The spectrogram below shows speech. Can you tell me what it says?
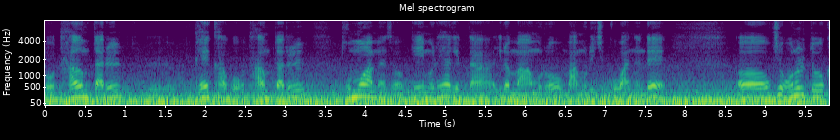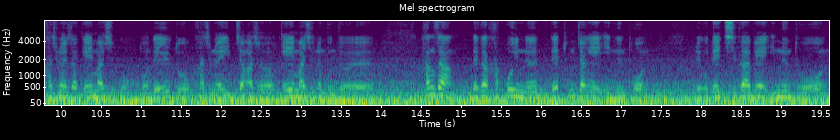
뭐 다음 달을 그 계획하고 다음 달을 도모하면서 게임을 해야겠다 이런 마음으로 마무리 짓고 왔는데 어 혹시 오늘도 카지노에서 게임하시고 또 내일도 카지노에 입장하셔서 게임하시는 분들 항상 내가 갖고 있는 내 통장에 있는 돈 그리고 내 지갑에 있는 돈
